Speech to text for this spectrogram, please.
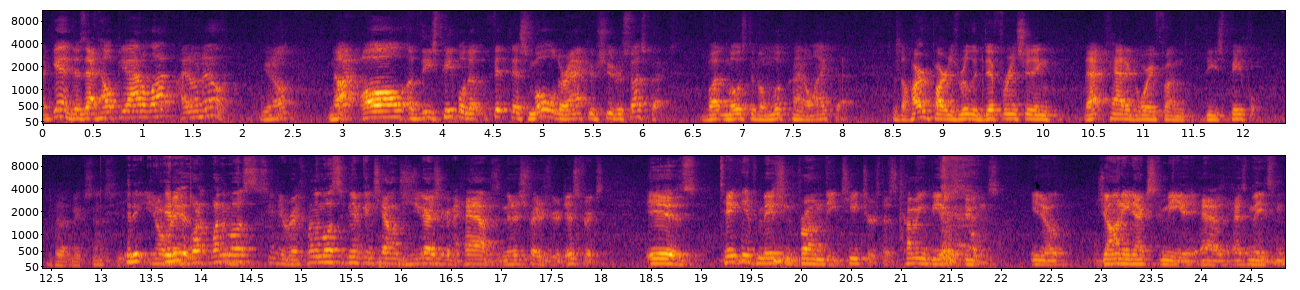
Again, does that help you out a lot? I don't know. You know, not all of these people that fit this mold are active shooter suspects, but most of them look kind of like that. So the hard part is really differentiating that category from these people. If that makes sense. to you. It- You know, it Rick, one, one of the most, excuse me, Rick, one of the most significant challenges you guys are gonna have as administrators of your districts is taking information from the teachers that's coming via the students. You know, Johnny next to me has, has made some,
